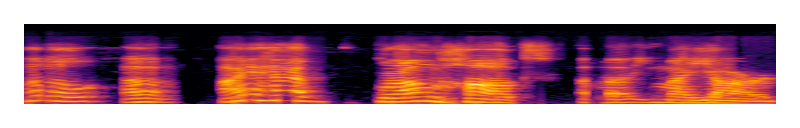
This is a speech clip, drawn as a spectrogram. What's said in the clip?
Hello, um, I have groundhogs uh, in my yard.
